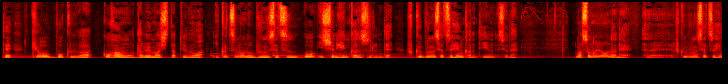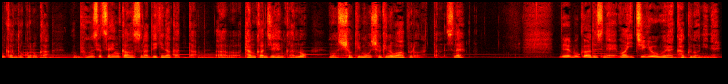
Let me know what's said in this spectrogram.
で今日僕はご飯を食べましたというのはいくつもの文節を一緒に変換するんで複文節変換っていうんですよね。まあ、そのようなね、えー、複分節変換どころか分節変換すらできなかった単漢字変換のもう初期も初期のワープロだったんですね。で僕はですね、まあ、1行ぐらい書くのにね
